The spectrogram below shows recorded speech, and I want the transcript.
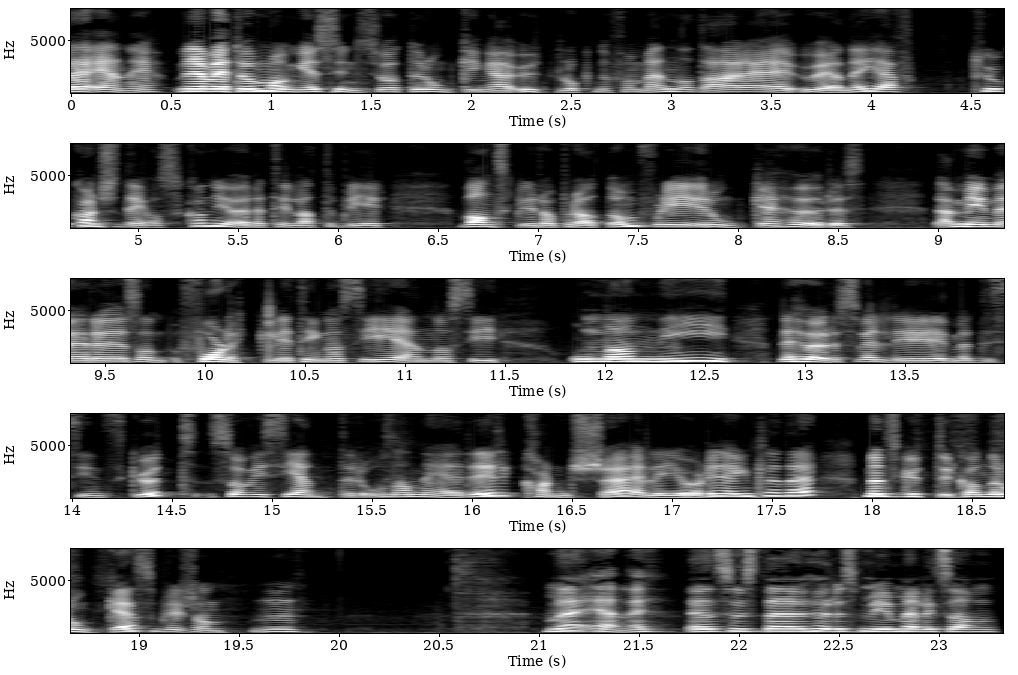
Det er jeg enig i. Men jeg vet jo mange syns jo at runking er utelukkende for menn, og der er jeg uenig. Jeg tror kanskje det også kan gjøre til at det blir vanskeligere å prate om, fordi runke høres Det er mye mer sånn folkelig ting å si enn å si onani. Det høres veldig medisinsk ut. Så hvis jenter onanerer, kanskje, eller gjør de egentlig det, mens gutter kan runke, så blir det sånn mm, Men jeg er enig. Jeg syns det høres mye mer liksom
